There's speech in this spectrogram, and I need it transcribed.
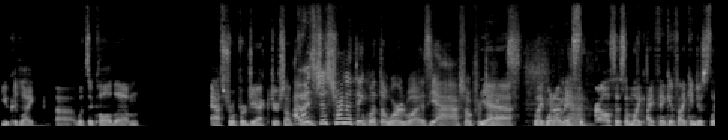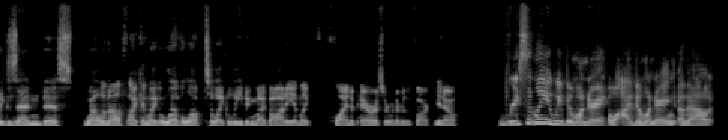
you could like uh, what's it called? Um, astral project or something. I was just trying to think what the word was. Yeah, astral project. Yeah, like when I'm yeah. in sleep paralysis, I'm like, I think if I can just like zen this well enough, I can like level up to like leaving my body and like flying to Paris or whatever the fuck, you know. Recently, we've been wondering. Well, I've been wondering about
